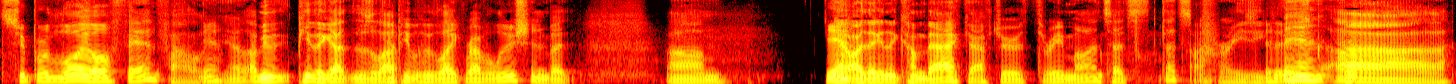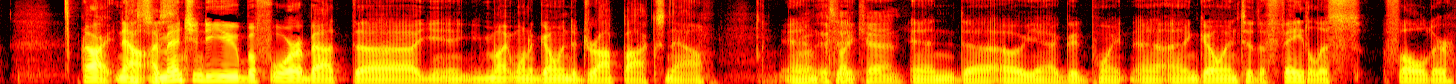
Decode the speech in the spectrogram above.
super loyal fan following. Yeah. You know? I mean, they got there's a lot of people who like Revolution, but. Um, you Yeah. know, are they going to come back after three months? That's that's crazy, it is man. cool. Uh, all right. Now, That's I mentioned to you before about uh, you, you might want to go into Dropbox now, and if to- I can, and uh, oh yeah, good point. Uh, and go into the Fatalists folder.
